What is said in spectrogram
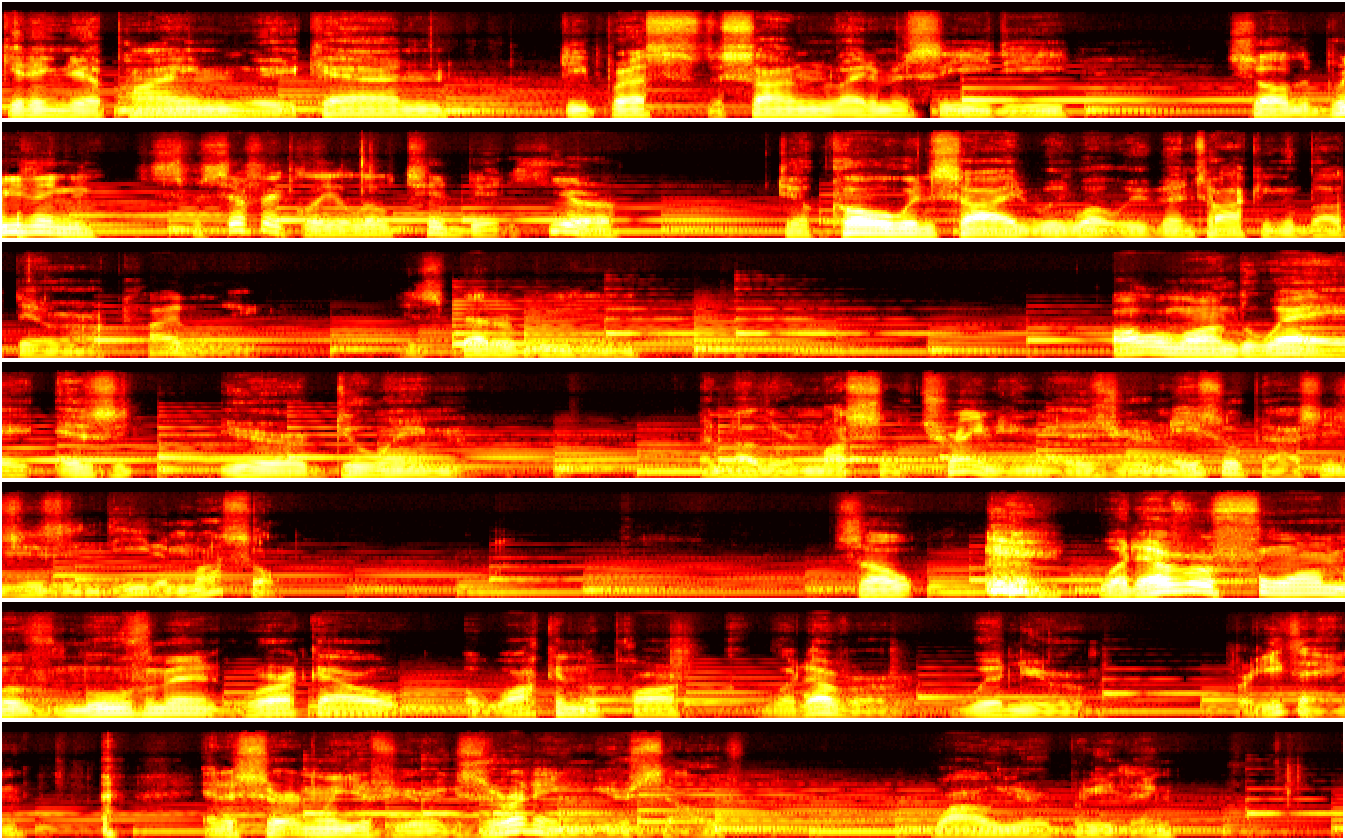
getting near pine where you can, deep breaths, the sun, vitamin C, D. So the breathing specifically, a little tidbit here to coincide with what we've been talking about there archivally, is better breathing all along the way is you're doing another muscle training as your nasal passage is indeed a muscle. So, whatever form of movement, workout, a walk in the park, whatever, when you're breathing, and certainly if you're exerting yourself while you're breathing,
